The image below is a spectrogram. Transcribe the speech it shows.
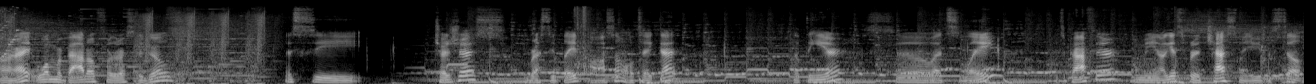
Alright, one more battle for the rest of the girls. Let's see. Treasure chest, rusty blade, awesome, I'll take that. Nothing here. So let's lay. It's a path there? I mean, I guess for the chest maybe, but still.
